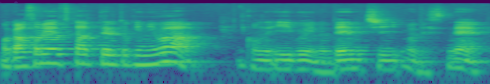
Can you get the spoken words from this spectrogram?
まあ、ガソリンを使っている時には、この EV の電池をですね、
